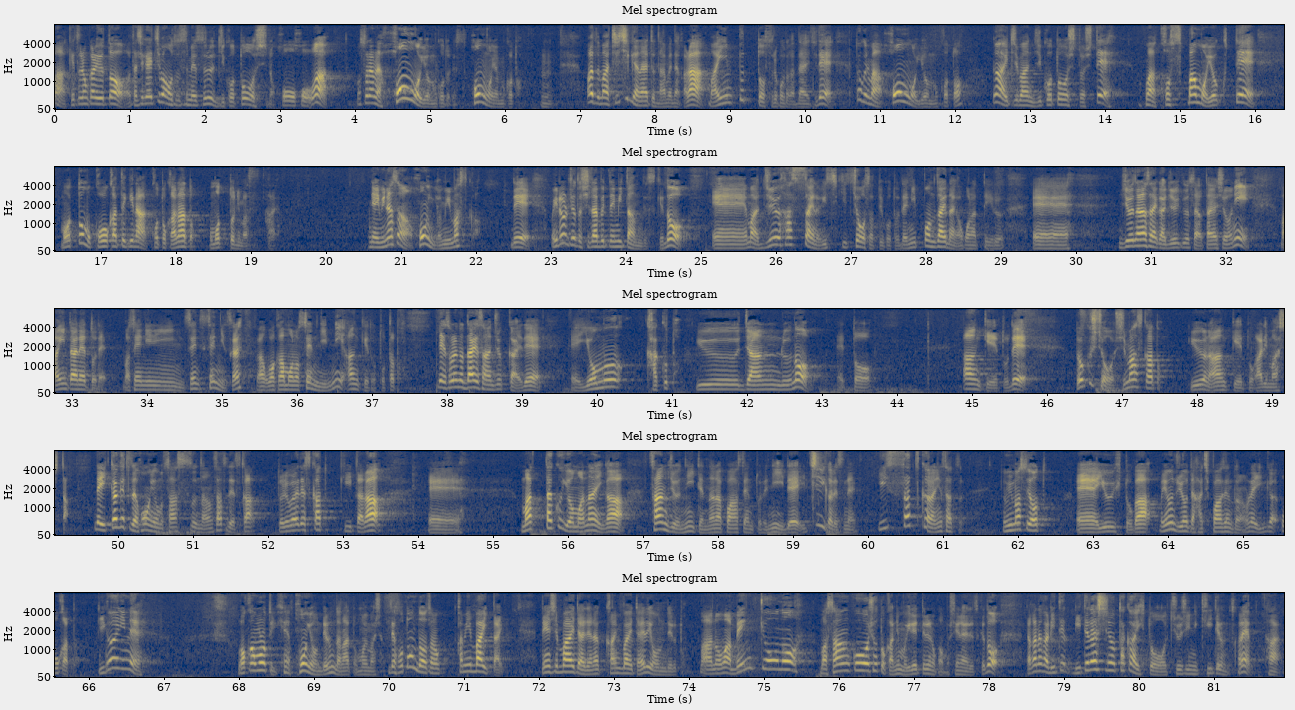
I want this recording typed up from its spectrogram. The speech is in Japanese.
まあ、結論から言うと私が一番お勧めする自己投資の方法はそれはね本を読むことです。本を読むこと、うん、まずまあ知識がないとダメだから、まあ、インプットをすることが大事で特にまあ本を読むことが一番自己投資として、まあ、コスパも良くて最も効果的なことかなと思っております、はい。ね、皆さん本読みますか？でいろいろちょっと調べてみたんですけど、えーまあ、18歳の意識調査ということで日本財団が行っている、えー17歳から19歳を対象に、まあ、インターネットで、まあ、1000人 1000, 人ですかね若者1000人にアンケートを取ったと。でそれの第30回で、えー読む書くというジャンルの、えっと、アンケートで読書をしますかというようなアンケートがありました。で1ヶ月で本を読む冊数何冊ですかどれぐらいですか？と聞いたら、えー全く読まないが32.7%で2位で1位がですね1冊から2冊読みますよと、えーいう人が44.8%なので意外多かった。意外にね若者って本読んでるんだなと思いました。でほとんどその紙媒体電子媒体でなく紙媒体で読んでると、まああのまあ、勉強の、まあ、参考書とかにも入れてるのかもしれないですけどなかなかリテリテラシーの高い人を中心に聞いてるんですかね、は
